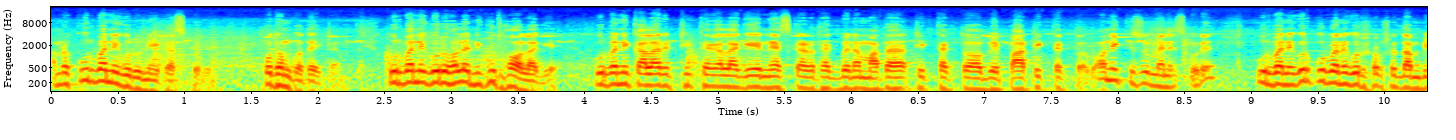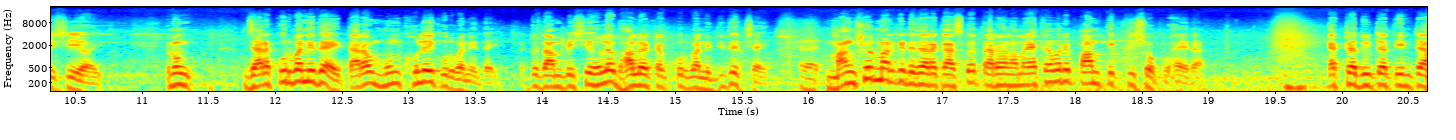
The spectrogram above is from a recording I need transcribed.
আমরা কুরবানি গরু নিয়ে কাজ করি। প্রথম কথা এটা। কুরবানি গরু হলে নিখুঁত হওয়া লাগে। কুরবানি কালারে ঠিক থাকা লাগে ন্যাস কাটা থাকবে না মাথা ঠিক থাকতে হবে পা ঠিক থাকতে হবে অনেক কিছু ম্যানেজ করে কুরবানি গরু কুরবানি গরু সবসময় দাম বেশি হয়। এবং যারা কুরবানি দেয় তারাও মন খুলেই কুরবানি দেয়। একটু দাম বেশি হলেও ভালো একটা কুরবানি দিতে চায়। মাংসের মার্কেটে যারা কাজ করে তারা হলো আমার একেবারে প্রান্তিক কৃষক ভাইরা একটা, দুইটা, তিনটা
